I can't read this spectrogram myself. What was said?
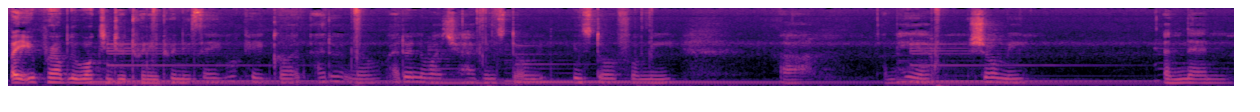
but you probably walked into 2020 saying, "Okay, God, I don't know. I don't know what you have in store in store for me. Uh, I'm here. Show me." And then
